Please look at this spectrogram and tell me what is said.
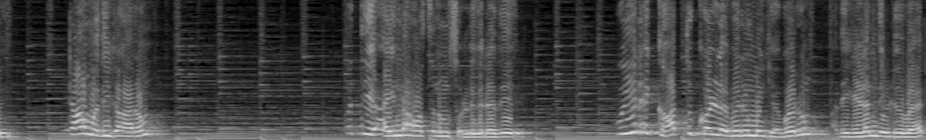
எட்டாம் அதிகாரம் முப்பத்தி ஐந்தாம் வசனம் சொல்லுகிறது. உயிரை காத்துக்கொள்ள விரும்பும் எவரும் அதை இழந்து விடுவர்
